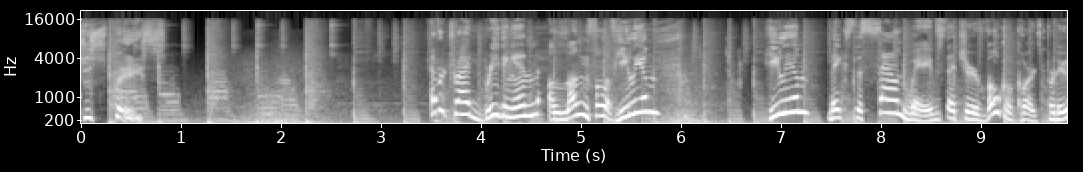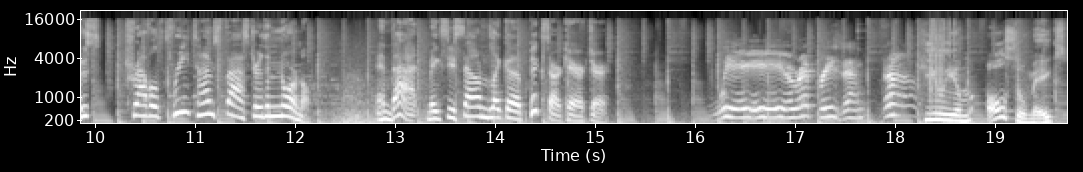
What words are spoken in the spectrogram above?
to space. Ever tried breathing in a lung full of helium? Helium makes the sound waves that your vocal cords produce travel three times faster than normal. And that makes you sound like a Pixar character. We represent. Helium also makes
